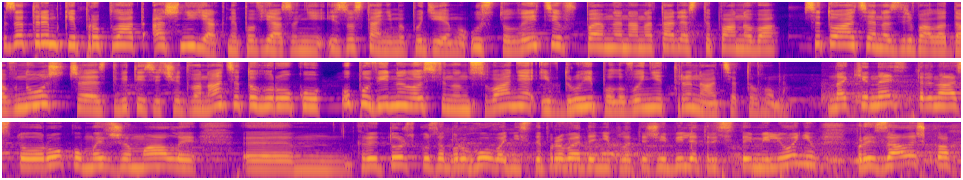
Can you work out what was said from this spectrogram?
Затримки проплат аж ніяк не пов'язані із останніми подіями у столиці, впевнена Наталя Степанова. Ситуація назрівала давно, ще з 2012 року уповільнилось фінансування і в другій половині 13-го. На кінець 2013 року ми вже мали е, кредиторську заборгованість непроведені платежі біля 30 мільйонів. При залишках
